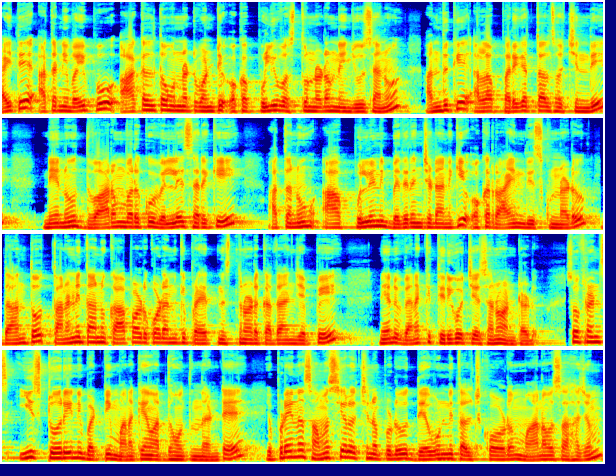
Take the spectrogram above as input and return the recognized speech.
అయితే అతని వైపు ఆకలితో ఉన్నటువంటి ఒక పులి వస్తుండడం నేను చూశాను. అందుకే అలా పరిగెత్తాల్సి వచ్చింది. నేను ద్వారం వరకు వెళ్ళేసరికి అతను ఆ పులిని బెదిరించడానికి ఒక రాయిని తీసుకున్నాడు. దాంతో తనని తాను కాపాడుకోవడానికి ప్రయత్నిస్తున్నాడు కదా అని చెప్పి నేను వెనక్కి తిరిగి వచ్చేసాను అంటాడు. సో ఫ్రెండ్స్ ఈ స్టోరీని బట్టి మనకేం అర్థమవుతుందంటే ఎప్పుడైనా సమస్యలు వచ్చినప్పుడు దేవుణ్ణి తలుచుకోవడం మానవ సహజం.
